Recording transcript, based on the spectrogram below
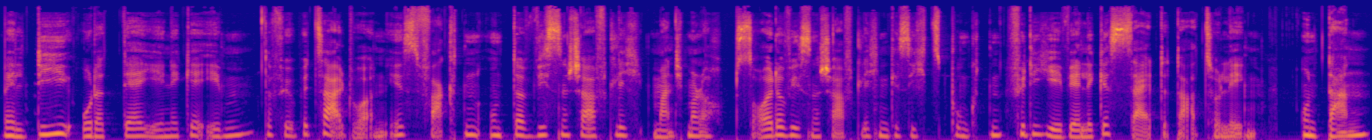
weil die oder derjenige eben dafür bezahlt worden ist, Fakten unter wissenschaftlich, manchmal auch pseudowissenschaftlichen Gesichtspunkten für die jeweilige Seite darzulegen. Und dann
